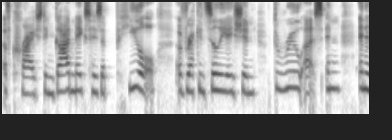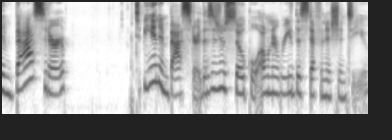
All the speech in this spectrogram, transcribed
of Christ, and God makes his appeal of reconciliation through us. And an ambassador, to be an ambassador, this is just so cool. I want to read this definition to you.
